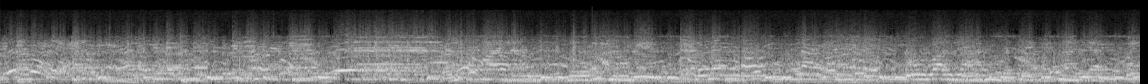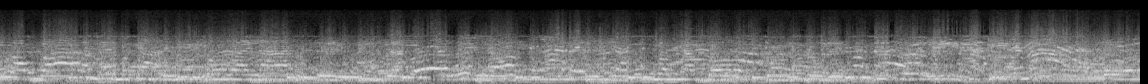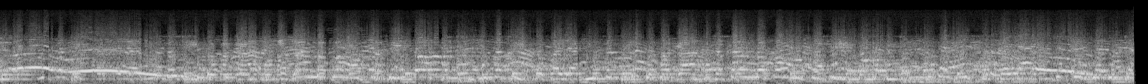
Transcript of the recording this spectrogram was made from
Diego. Aquí un para acá, tratando como un.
